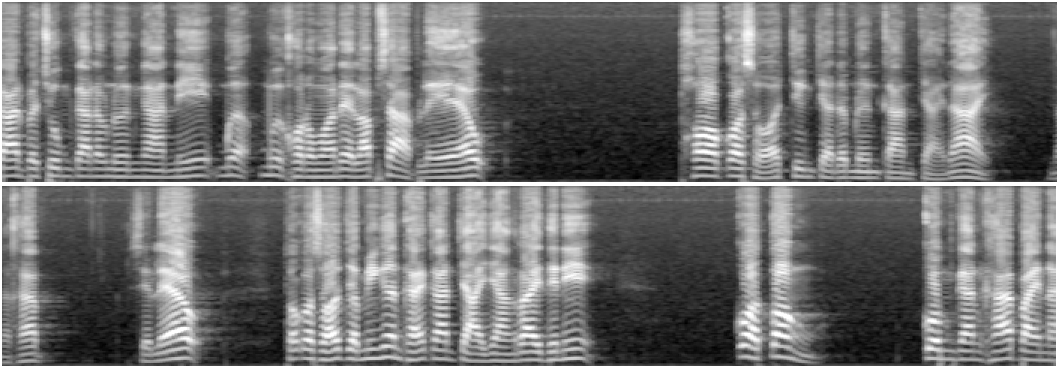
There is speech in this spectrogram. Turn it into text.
การประชุมการดำเนินงานนี้เมื่อเมื่อคอรมอได้รับทราบแล้ว ทกสจึงจะดำเนินการจ่ายได้นะครับ เสร็จแล้วทกสจะมีเงื่อนไขการจ่ายอย่างไรทีนี้ ก็ต้องกรมการค้าภายใน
